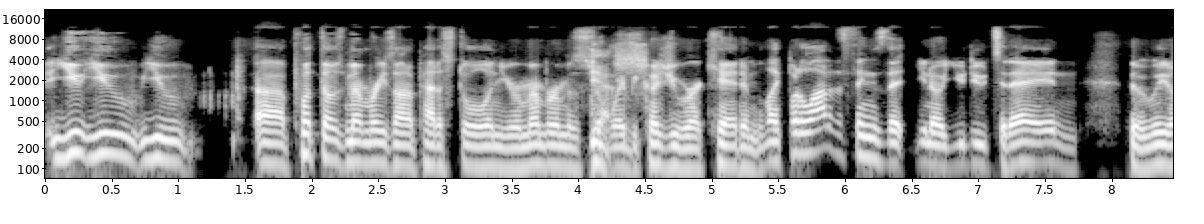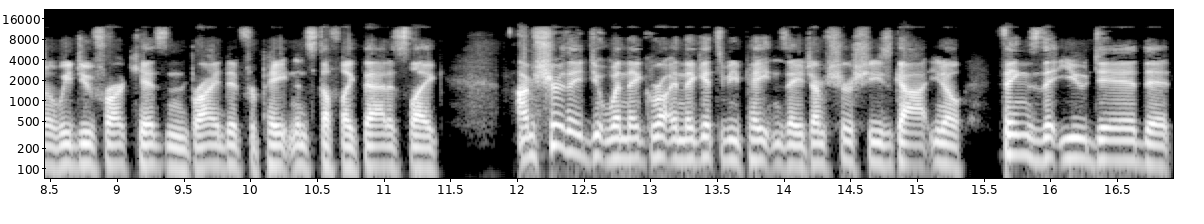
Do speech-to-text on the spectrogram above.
you you you uh, put those memories on a pedestal and you remember them a certain way because you were a kid and like. But a lot of the things that you know you do today and that we you know we do for our kids and Brian did for Peyton and stuff like that. It's like I'm sure they do when they grow and they get to be Peyton's age. I'm sure she's got you know things that you did that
